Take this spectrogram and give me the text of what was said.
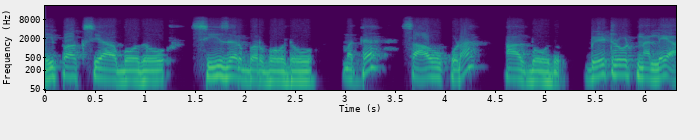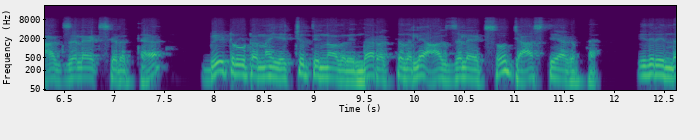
ಹೈಪಾಕ್ಸಿಯಾ ಆಗ್ಬೋದು, ಸೀಸರ್ ಬರ್ಬೋದು, ಮತ್ತೆ ಸಾವು ಕೂಡ ಆಗ್ಬಹುದು ಬೀಟ್ರೂಟ್ನಲ್ಲಿ ಆಕ್ಸಲೇಟ್ಸ್ ಇರುತ್ತೆ. ಬೀಟ್ರೂಟ್ ಅನ್ನ ಹೆಚ್ಚು ತಿನ್ನೋದ್ರಿಂದ ರಕ್ತದಲ್ಲಿ ಆಕ್ಸಲೇಟ್ಸ್ ಜಾಸ್ತಿ ಆಗುತ್ತೆ. ಇದರಿಂದ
